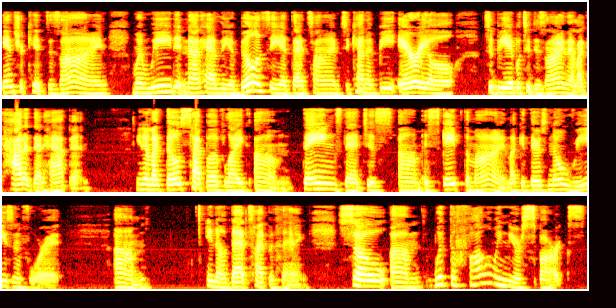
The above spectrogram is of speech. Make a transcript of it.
intricate design when we did not have the ability at that time to kind of be aerial to be able to design that? Like, how did that happen? you know like those type of like um things that just um escape the mind like if there's no reason for it um you know that type of thing. So um with the following your sparks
